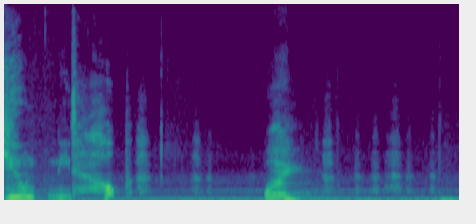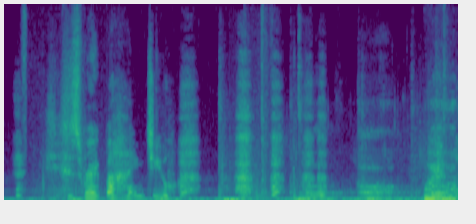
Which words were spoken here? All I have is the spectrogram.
You need help. Why? He's right behind you. What?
